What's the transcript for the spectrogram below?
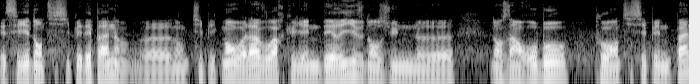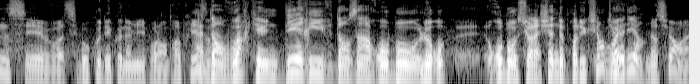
essayer d'anticiper des pannes. Euh, donc typiquement, voilà, voir qu'il y a une dérive dans, une, euh, dans un robot pour anticiper une panne, c'est beaucoup d'économies pour l'entreprise. Attends, voir qu'il y a une dérive dans un robot, le robot sur la chaîne de production, tu veux dire? Bien sûr, ouais.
